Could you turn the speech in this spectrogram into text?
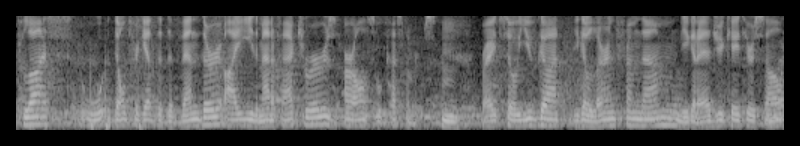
Plus, w- don't forget that the vendor, i.e., the manufacturers, are also customers. Hmm. Right, so you've got you got to learn from them. You got to educate yourself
